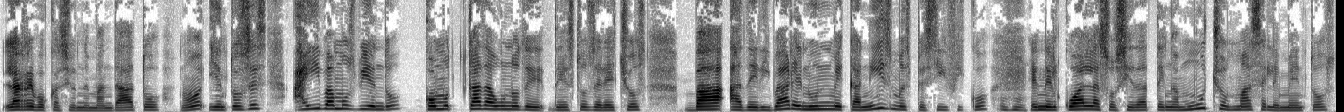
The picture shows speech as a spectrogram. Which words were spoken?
la revocación de mandato, ¿no? Y entonces ahí vamos viendo cómo cada uno de, de estos derechos va a derivar en un mecanismo específico en el cual la sociedad tenga muchos más elementos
